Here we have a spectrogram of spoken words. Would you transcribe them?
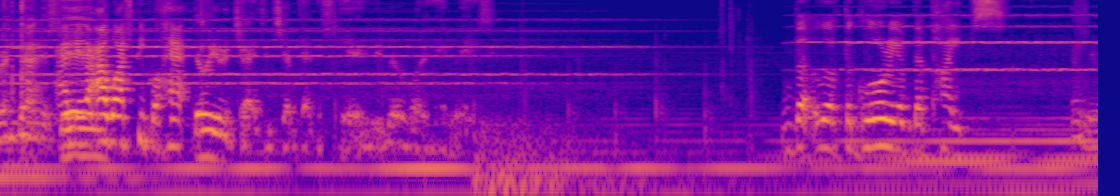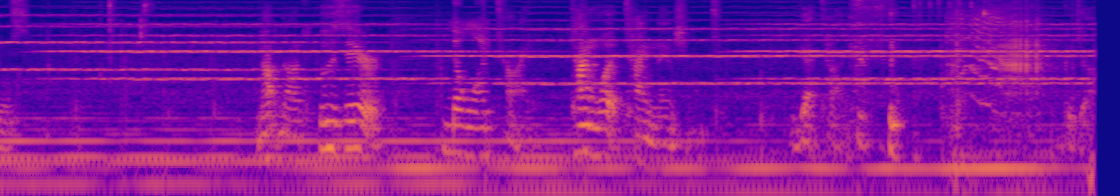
Run down the I stairs. mean, I watch people hack. Don't even try to jump down the stairs. You know what it is. The look, the glory of the pipes. And wheels. Knock knock. Who's there? No one. Time. Time what? Time management. You got time. Good job.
